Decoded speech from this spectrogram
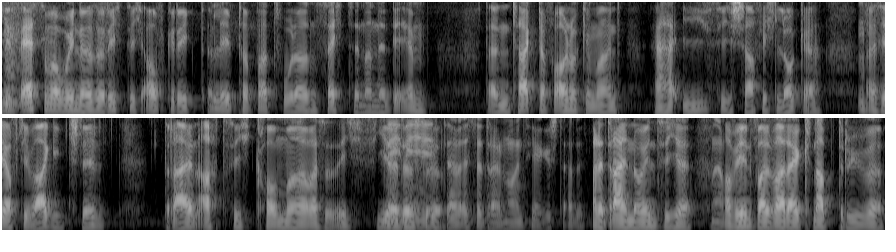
das erste Mal, wo ich ihn so richtig aufgeregt erlebt habe, war 2016 an der DM. Da hat den Tag davor auch noch gemeint, ja, easy, schaffe ich locker. Als ich auf die Waage gestellt, 83, was weiß ich, 4 Nee, oder nee, so. da ist der 93er gestartet. Oder 93er. Ja. Auf jeden Fall war er knapp drüber.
